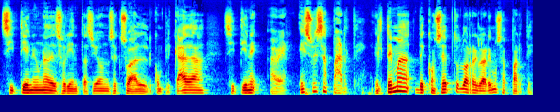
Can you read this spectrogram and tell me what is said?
si tiene una desorientación sexual complicada, si tiene, a ver, eso es aparte. El tema de conceptos lo arreglaremos aparte.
